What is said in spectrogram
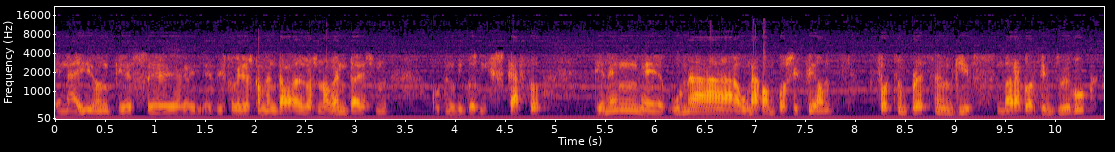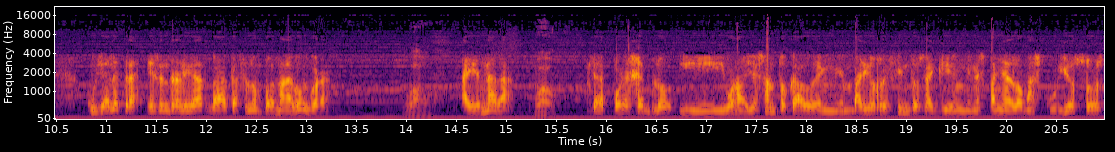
en Ion, que es el disco que yo os comentaba de los 90, es un auténtico discazo, tienen una, una composición, Fortune Present Gives Not According to the Book, cuya letra es en realidad la adaptación de un poema de Góngora. Wow, Ahí en nada. wow. O sea, por ejemplo, y bueno, ya se han tocado en, en varios recintos aquí en, en España de lo más curiosos,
